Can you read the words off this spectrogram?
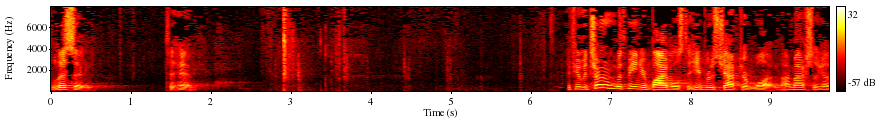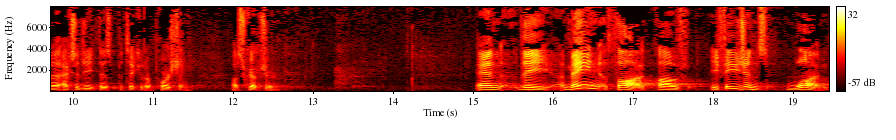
listen to him. If you would turn with me in your Bibles to Hebrews chapter 1, I'm actually going to exegete this particular portion of Scripture. And the main thought of Ephesians 1,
